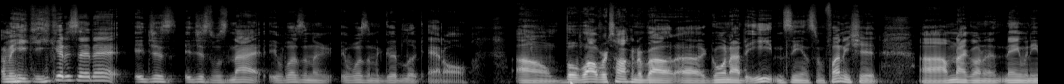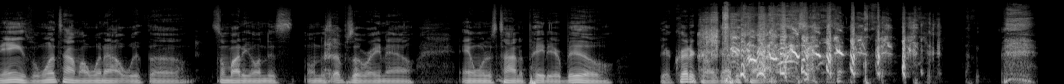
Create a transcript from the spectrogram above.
I mean, he he could have said that. It just it just was not. It wasn't a it wasn't a good look at all. Um, but while we're talking about uh, going out to eat and seeing some funny shit, uh, I'm not going to name any names. But one time I went out with uh, somebody on this on this episode right now, and when it's time to pay their bill, their credit card got declined.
